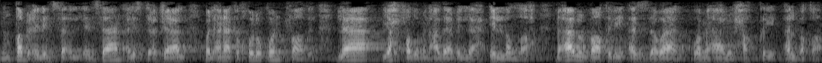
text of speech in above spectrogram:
من طبع الإنسان الاستعجال والأنات خلق فاضل. لا يحفظ من عذاب الله إلا الله. مآل الباطل الزوال ومآل الحق البقاء.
